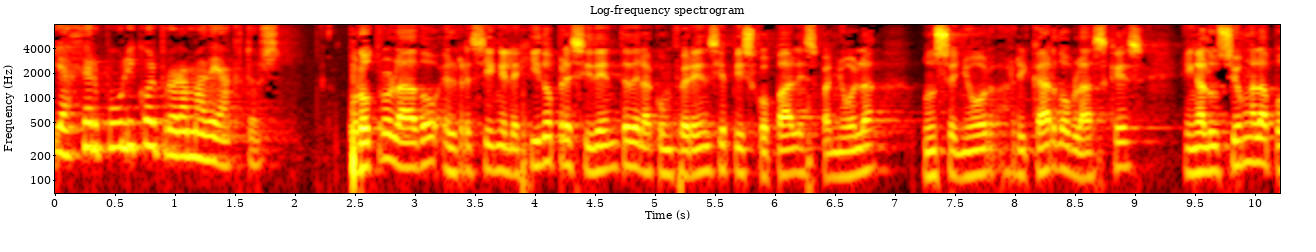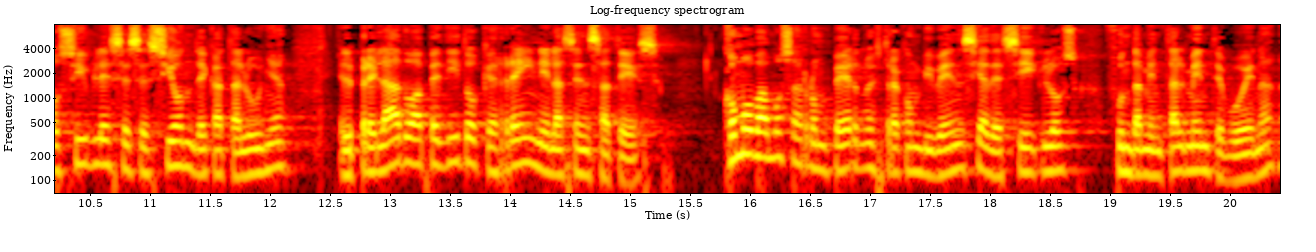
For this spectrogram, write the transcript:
y hacer público el programa de actos. Por otro lado, el recién elegido presidente de la Conferencia Episcopal Española, Monseñor Ricardo Blasquez, en alusión a la posible secesión de Cataluña, el prelado ha pedido que reine la sensatez. ¿Cómo vamos a romper nuestra convivencia de siglos fundamentalmente buena?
